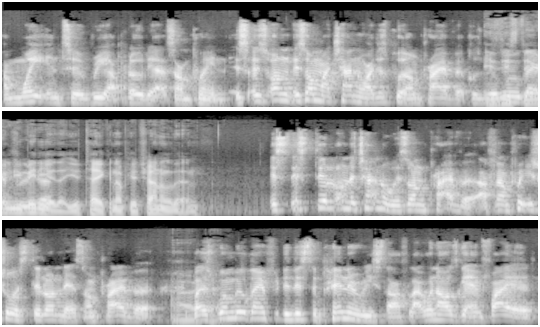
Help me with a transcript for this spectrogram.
I'm waiting to re-upload it at some point. It's, it's on it's on my channel. I just put it on private because Is this the only video that you've taken off your channel then? It's, it's still on the channel. It's on private. I think- I'm pretty sure it's still on there. It's on private. But it's when we were going through the disciplinary stuff, like when I was getting fired,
